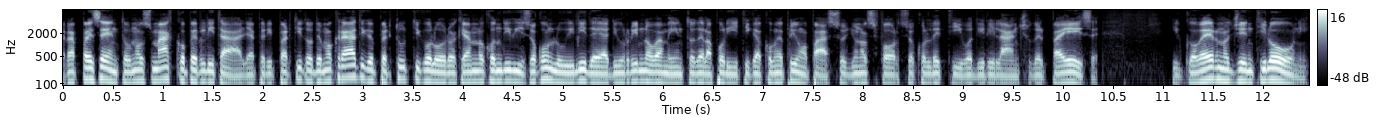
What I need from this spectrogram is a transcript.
rappresenta uno smacco per l'Italia, per il Partito Democratico e per tutti coloro che hanno condiviso con lui l'idea di un rinnovamento della politica come primo passo di uno sforzo collettivo di rilancio del Paese. Il governo Gentiloni,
